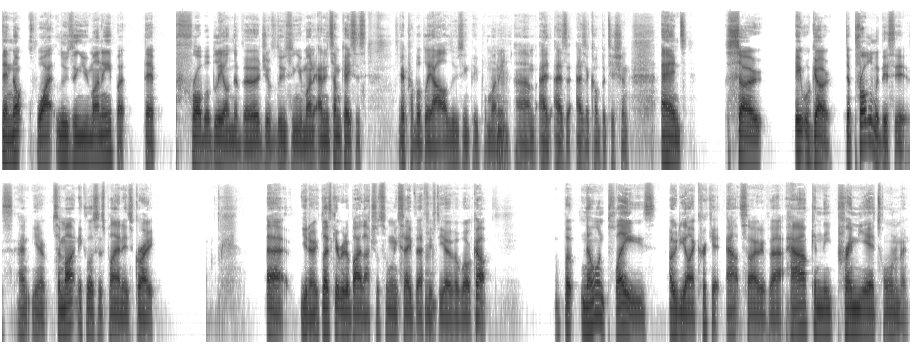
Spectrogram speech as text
they're not quite losing you money, but they're probably on the verge of losing you money. And in some cases, they probably are losing people money um, as, as, a competition. And so it will go. The problem with this is, and you know, so Mark Nicholas's plan is great. Uh, you know, let's get rid of bilaterals when we save that 50 over World Cup. But no one plays ODI cricket outside of that. How can the premier tournament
